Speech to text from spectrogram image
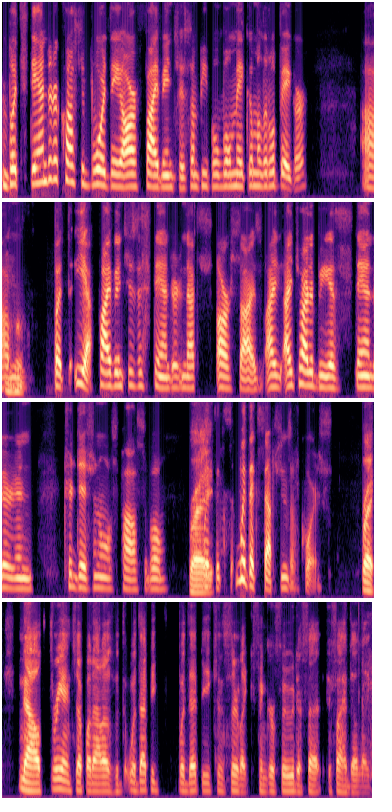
But standard across the board, they are five inches. Some people will make them a little bigger. Um, Mhm. But yeah, five inches is standard, and that's our size. I, I try to be as standard and traditional as possible, Right. with ex- with exceptions, of course. Right. Now, three inch empanadas would, would that be would that be considered like finger food if that if I had to like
